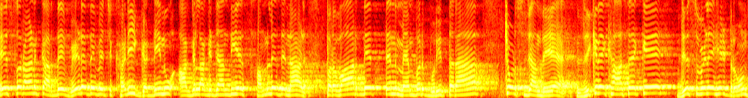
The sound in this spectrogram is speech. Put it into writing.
ਇਸ ਦੌਰਾਨ ਘਰ ਦੇ ਵਿਹੜੇ ਦੇ ਵਿੱਚ ਖੜੀ ਗੱਡੀ ਨੂੰ ਅੱਗ ਲੱਗ ਜਾਂਦੀ ਹੈ। ਇਸ ਹਮਲੇ ਦੇ ਨਾਲ ਪਰਿਵਾਰ ਦੇ ਤਿੰਨ ਮੈਂਬਰ ਬੁਰੀ ਤਰ੍ਹਾਂ ਝੁਲਸ ਜਾਂਦੇ ਹੈ ਜ਼ਿਕਰੇ ਖਾਸ ਹੈ ਕਿ ਜਿਸ ਵੇਲੇ ਇਹ ਡਰੋਨ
